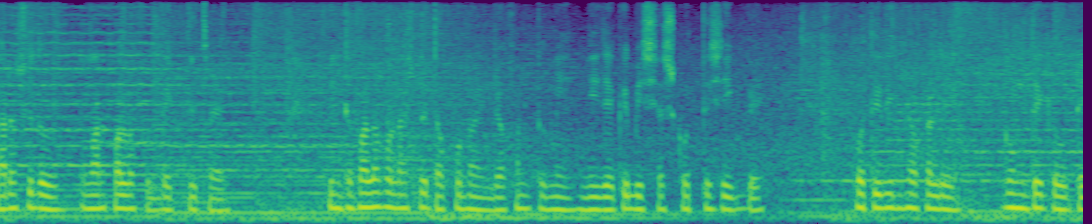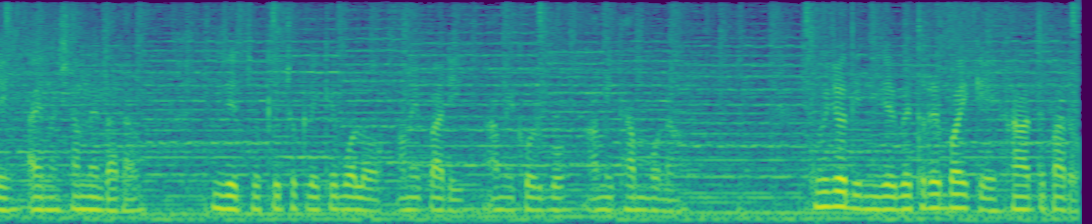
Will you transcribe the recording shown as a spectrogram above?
তারা শুধু তোমার ফলাফল দেখতে চায়। কিন্তু ফলাফল আসবে তখনই যখন তুমি নিজেকে বিশ্বাস করতে শিখবে। প্রতিদিন সকালে ঘুম থেকে উঠে আয়নার সামনে দাঁড়াও। নিজের চোখে চোখ রেখে বলো, আমি পারি, আমি করব, আমি থামবো না। তুমি যদি নিজের ভেতরের ভয়কে হারাতে পারো,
